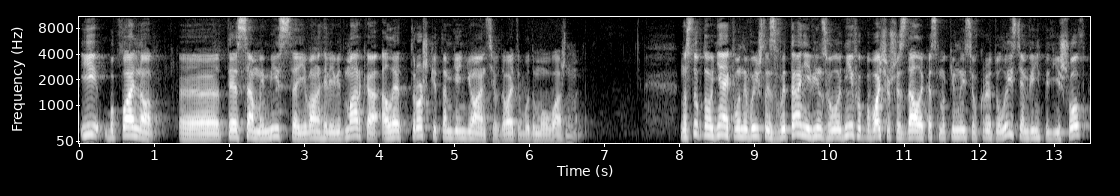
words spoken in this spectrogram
І буквально е, те саме місце Євангелія від Марка, але трошки там є нюансів. Давайте будемо уважними. Наступного дня, як вони вийшли з Витані, він зголоднів і, побачивши здалека смоківницю вкриту листям, він підійшов,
